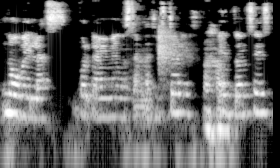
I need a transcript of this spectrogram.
novelas, porque a mí me gustan las historias. Entonces,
